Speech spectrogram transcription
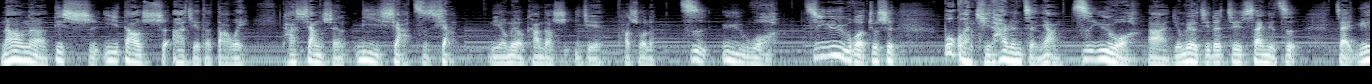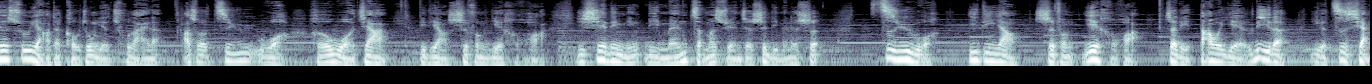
然后呢，第十一到十二节的大卫，他向神立下志向。你有没有看到十一节？他说了：“自愈我，自愈我，就是不管其他人怎样，治愈我啊！”有没有记得这三个字？在约书亚的口中也出来了。他说：“治愈我和我家，必定要侍奉耶和华。以色列民，你们怎么选择是你们的事。治愈我，一定要侍奉耶和华。”这里大卫也立了一个志向，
